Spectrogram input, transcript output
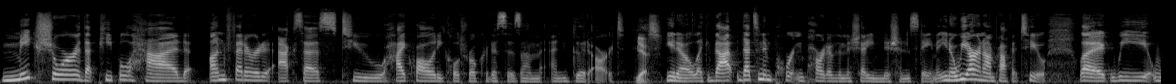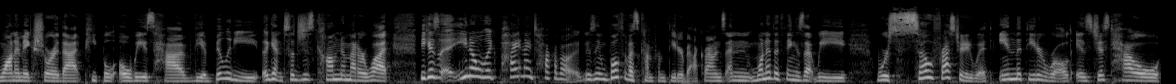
make sure that people had unfettered access to high quality cultural criticism and good art. Yes. You know, like that that's an important part of the Machete mission statement. You know, we are a nonprofit too. Like we want to make sure that people always have the ability again to just come no matter what. Because uh, you know, like Pi and I talk about because both of us come from theater backgrounds and one of the things that we were so frustrated with in the theater world is just how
